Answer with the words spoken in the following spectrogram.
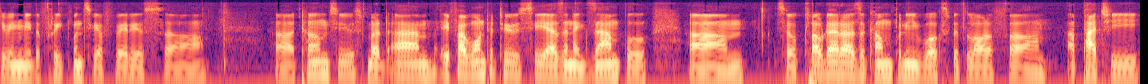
giving me the frequency of various uh, uh, terms used. But um, if I wanted to see as an example, um, so Cloudera as a company works with a lot of um, Apache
